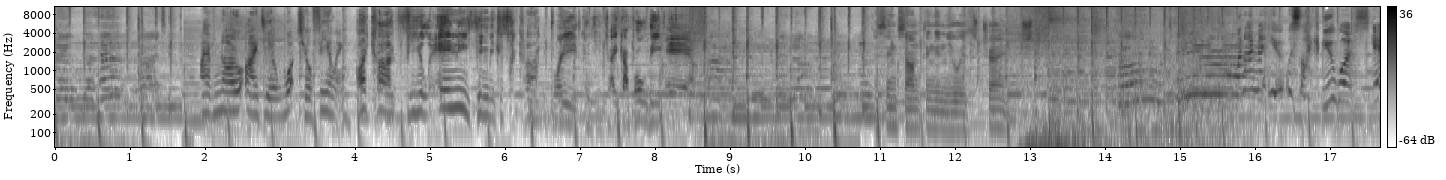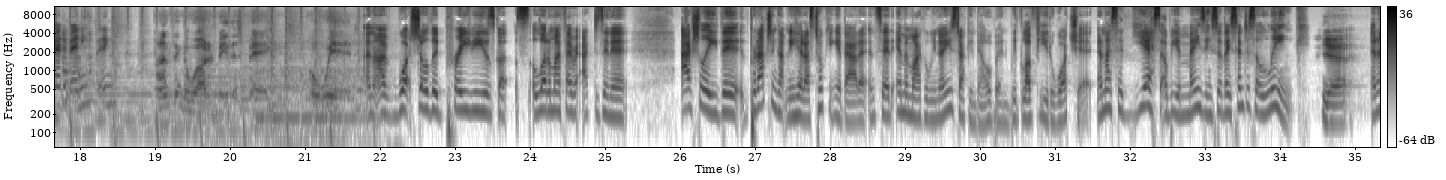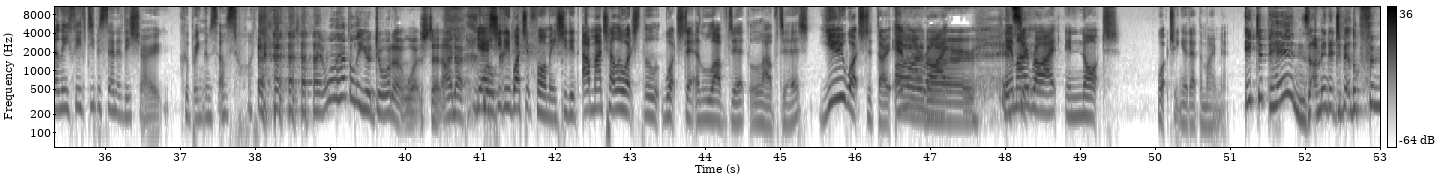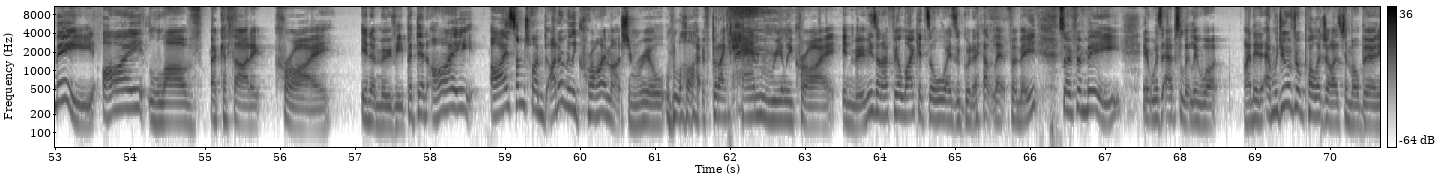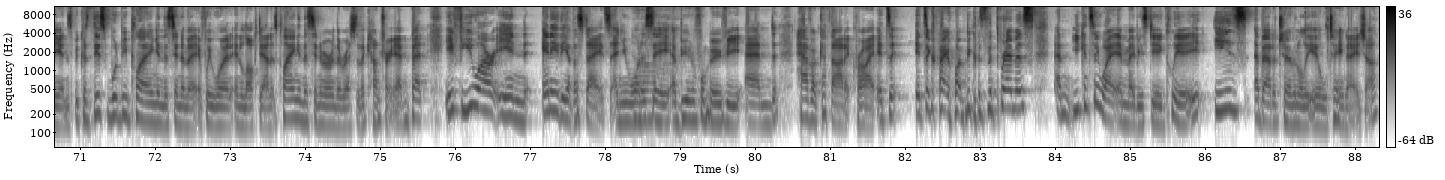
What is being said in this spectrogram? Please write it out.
I have no idea what you're feeling. I can't feel anything because I can't breathe because you take up all the air. I think something in you has changed. When I met you, it was like you weren't scared of anything. I don't think the world would be this big or weird. And I've watched all the previews, it's got a lot of my favorite actors in it. Actually, the production company heard us talking about it and said, Emma Michael, we know you're stuck in Melbourne. We'd love for you to watch it. And I said, Yes, that'll be amazing. So they sent us a link. Yeah. And only 50% of this show could bring themselves to watch it. Well, happily your daughter watched it. I know. Yeah, Look, she did watch it for me. She did. Uh, Marcella watched the watched it and loved it. Loved it. You watched it though. Am I, I right? Am I right in not watching it at the moment? It depends. I mean, it depends. Look, for me, I love a cathartic cry in a movie, but then I. I sometimes I don't really cry much in real life, but I can really cry in movies, and I feel like it's always a good outlet for me. So for me, it was absolutely what I needed. And we do have to apologise to Melburnians because this would be playing in the cinema if we weren't in lockdown. It's playing in the cinema in the rest of the country. Uh, but if you are in any of the other states and you want to see a beautiful movie and have a cathartic cry, it's a it's a great one because the premise, and you can see why Em may be steered clear. It is about a terminally ill teenager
